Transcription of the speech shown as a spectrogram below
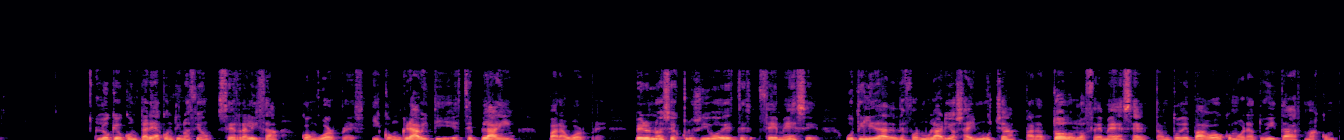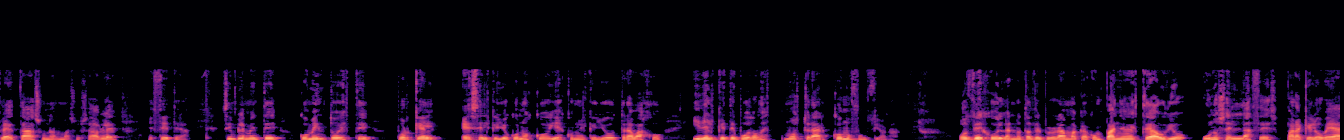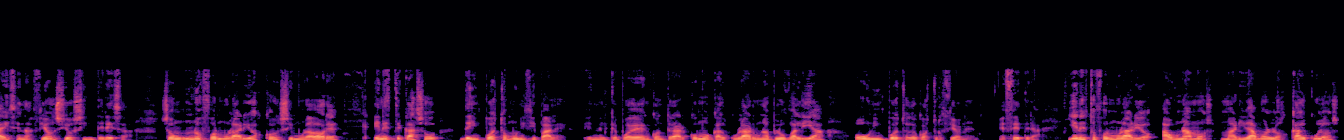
lo que os contaré a continuación se realiza con WordPress y con Gravity, este plugin para WordPress. Pero no es exclusivo de este CMS. Utilidades de formularios hay muchas para todos los CMS, tanto de pago como gratuitas, más completas, unas más usables, etc. Simplemente comento este porque él es el que yo conozco y es con el que yo trabajo y del que te puedo mostrar cómo funciona. Os dejo en las notas del programa que acompañan este audio unos enlaces para que lo veáis en acción si os interesa. Son unos formularios con simuladores, en este caso de impuestos municipales, en el que puedes encontrar cómo calcular una plusvalía o un impuesto de construcciones, etc. Y en estos formularios aunamos, maridamos los cálculos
